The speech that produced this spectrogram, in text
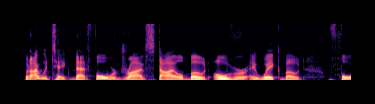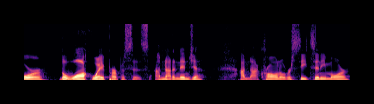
But I would take that forward drive style boat over a wake boat for the walkway purposes. I'm not a ninja. I'm not crawling over seats anymore.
